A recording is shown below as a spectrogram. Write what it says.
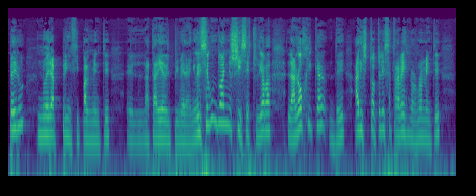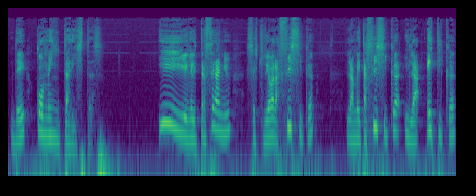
pero no era principalmente eh, la tarea del primer año. El segundo año sí se estudiaba la lógica de Aristóteles a través normalmente de comentaristas. Y en el tercer año se estudiaba la física, la metafísica y la ética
